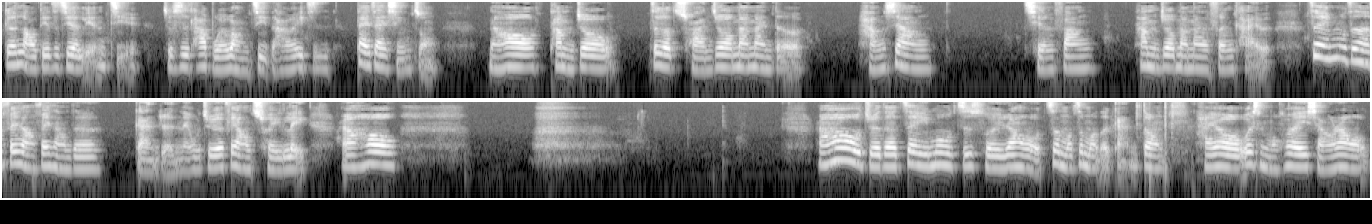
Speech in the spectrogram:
跟老爹之间的连结，就是他不会忘记的，他会一直带在心中。然后他们就这个船就慢慢的航向前方，他们就慢慢的分开了。这一幕真的非常非常的感人呢，我觉得非常催泪。然后。然后我觉得这一幕之所以让我这么这么的感动，还有为什么会想要让我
